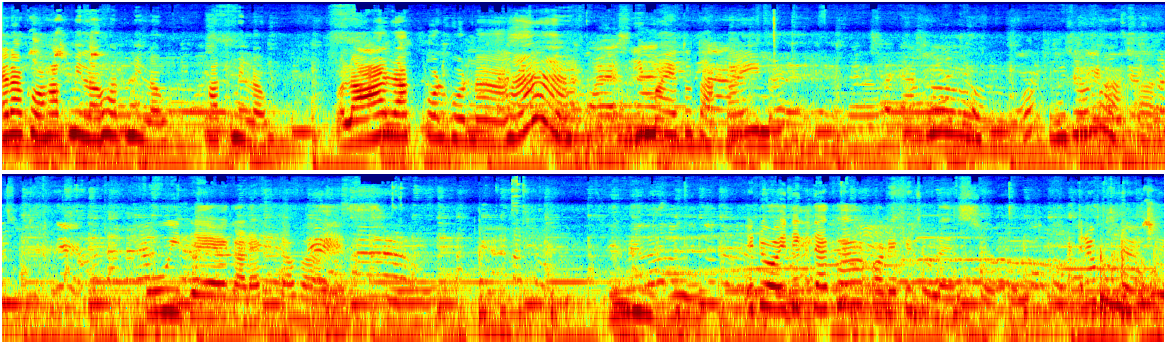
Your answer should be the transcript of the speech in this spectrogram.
এ দেখো হাত মিলাও হাত মিলাও হাত মিলাও। বলো আর রাগ করব না হ্যাঁ? ই মা এ তো তাকাই না। তুমি চলো। তুই দেখ আর একটা ভাই এসছে। একটু ওই দিক দেখা, অনেকে চলে এসছে এখন। এরকম না ওই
